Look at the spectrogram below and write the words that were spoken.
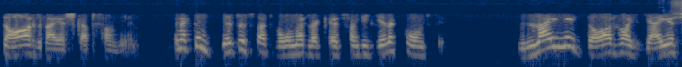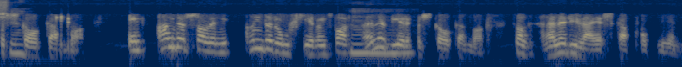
daar leierskap sal neem. En ek dink dit is wat wonderlik is van die hele konsep lei net daar waar jy 'n verskil kan maak. En anders sal in die ander omgewings waar hmm. hulle weer 'n verskil kan maak, sal hulle die leierskap opneem.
